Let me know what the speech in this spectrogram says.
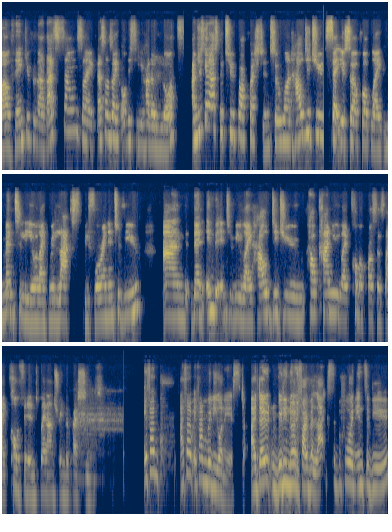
Wow, thank you for that. That sounds like that sounds like obviously you had a lot. I'm just gonna ask a two-part question. So one, how did you set yourself up like mentally or like relaxed before an interview? And then in the interview, like how did you how can you like come across as like confident when answering the questions? If I'm if I'm, if I'm really honest, I don't really know if I relax before an interview.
